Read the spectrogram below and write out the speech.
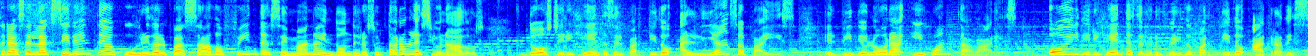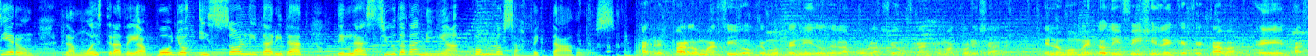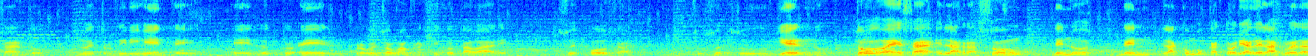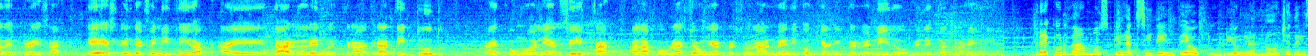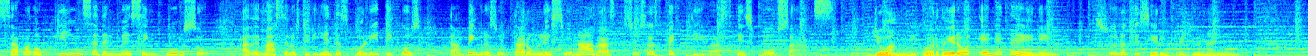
Tras el accidente ocurrido el pasado fin de semana en donde resultaron lesionados dos dirigentes del partido Alianza País, Elvidio Lora y Juan Tavares, hoy dirigentes del referido partido agradecieron la muestra de apoyo y solidaridad de la ciudadanía con los afectados. Al respaldo masivo que hemos tenido de la población franco-macorizana, en los momentos difíciles que se estaba eh, pasando nuestros dirigentes el, doctor, el profesor Juan Francisco Tavares, su esposa, su, yerno. Toda esa, la razón de, la convocatoria de la rueda de prensa es, en definitiva, eh, darle nuestra gratitud eh, como aliancista a la población y al personal médico que han intervenido en esta tragedia. Recordamos que el accidente ocurrió en la noche del sábado 15 del mes en curso. Además de los dirigentes políticos, también resultaron lesionadas sus respectivas esposas. Giovanni Cordero, NTN, su noticiero regional.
